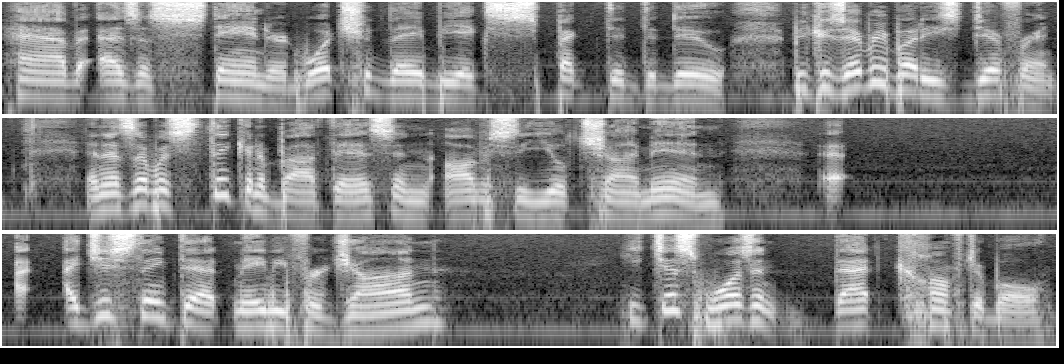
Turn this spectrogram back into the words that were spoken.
have as a standard? What should they be expected to do? Because everybody's different. And as I was thinking about this, and obviously you'll chime in, uh, I, I just think that maybe for John, he just wasn't that comfortable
